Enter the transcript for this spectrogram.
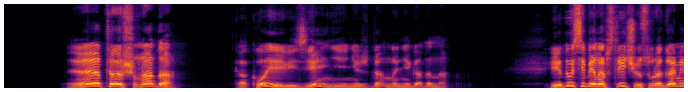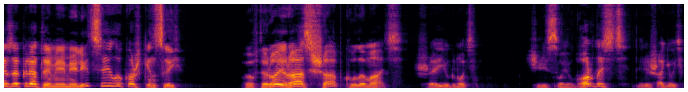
— Это ж надо! Какое везение нежданно-негаданно! Иду себе навстречу с врагами заклятыми милиции Лукошкинской. Во второй раз шапку ломать, шею гнуть, через свою гордость перешагивать.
